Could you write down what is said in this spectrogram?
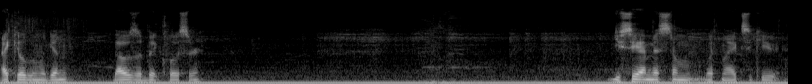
I killed him again. That was a bit closer. You see I missed him with my execute.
